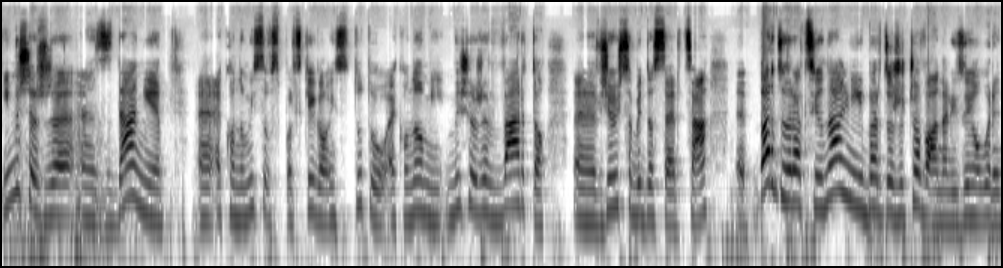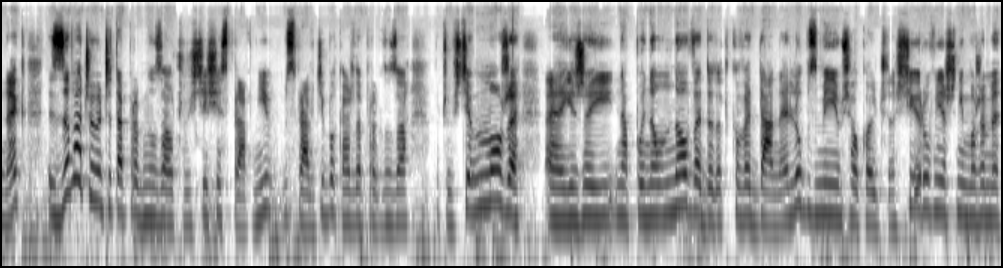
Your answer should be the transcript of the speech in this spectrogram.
I myślę, że e, zdanie e, ekonomistów z Polskiego Instytutu Ekonomii, myślę, że warto e, wziąć sobie do serca. Bardzo racjonalnie i bardzo rzeczowo analizują rynek. Zobaczymy, czy ta prognoza oczywiście się sprawdzi, sprawdzi bo każda prognoza oczywiście może, jeżeli napłyną nowe, dodatkowe dane lub zmienią się okoliczności, również nie możemy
